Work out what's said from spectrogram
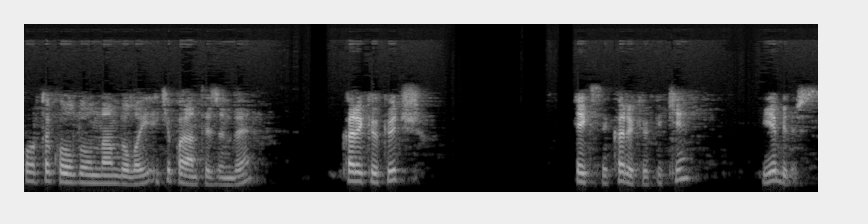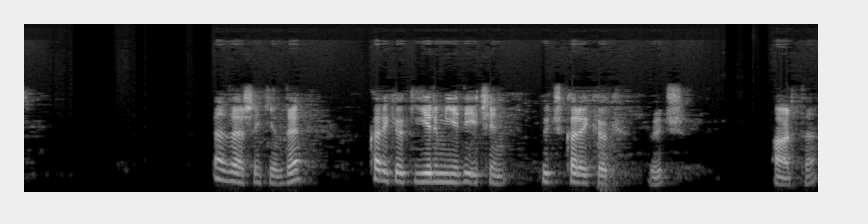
ortak olduğundan dolayı iki parantezinde karekök 3 eksi karekök 2 diyebiliriz. Benzer şekilde karekök 27 için 3 karekök 3 artı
